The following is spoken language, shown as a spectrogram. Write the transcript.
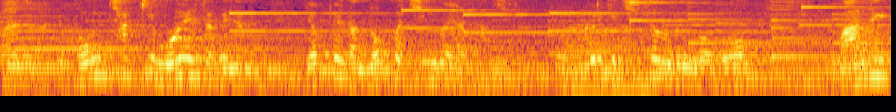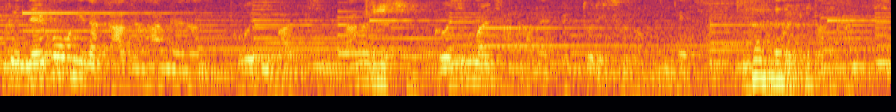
맞아요. 그공 찾기 뭐해서 그냥 옆에다 놓고 친 거야 사실은 그- 아. 그렇게 치서 그런 거고 만약에 그 내 공이다 가정하면은 버디 맞지 나는 그렇죠. 거짓말 잘 안 해 백돌이처럼 근데 그걸 딱 같이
